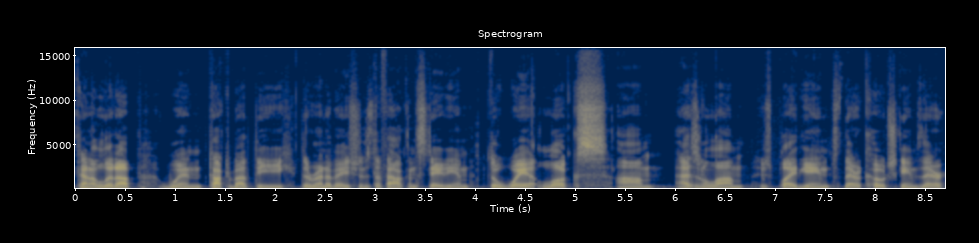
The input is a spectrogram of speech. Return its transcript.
kind of lit up when talked about the the renovations to Falcon Stadium, the way it looks. Um, as an alum who's played games there, coached games there,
